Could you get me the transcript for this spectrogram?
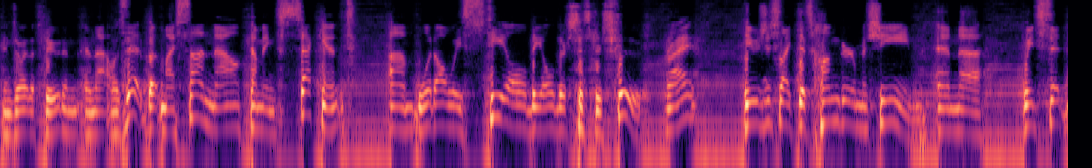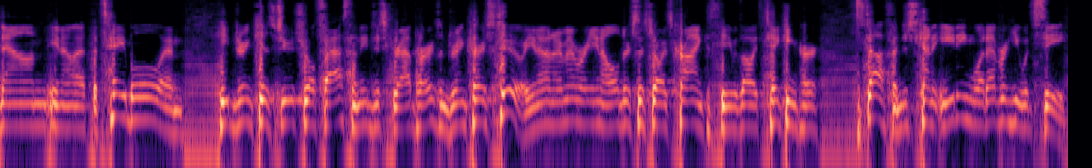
enjoy the food and, and that was it. But my son now coming second um, would always steal the older sister's food, right? He was just like this hunger machine. And uh, we'd sit down, you know, at the table, and he'd drink his juice real fast, and he'd just grab hers and drink hers too. You know, and I remember, you know, older sister always crying because he was always taking her stuff and just kind of eating whatever he would see,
